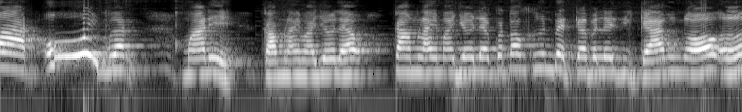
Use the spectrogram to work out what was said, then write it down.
บาท โอ้ยเพื่อน มาดิกำไรมาเยอะแล้วกำไรมาเยอะแล้วก็ต้องขึ้นเบ็ดกันไปเลยสิกามึงน้องเออ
